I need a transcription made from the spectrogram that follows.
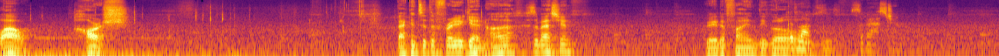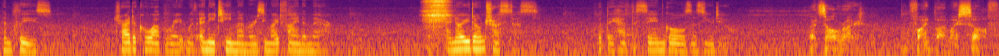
Wow. Harsh. Back into the fray again, huh, Sebastian? Ready to find the good old... Good luck, Sebastian. And please, try to cooperate with any team members you might find in there. I know you don't trust us, but they have the same goals as you do. That's all right. I'm fine by myself.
